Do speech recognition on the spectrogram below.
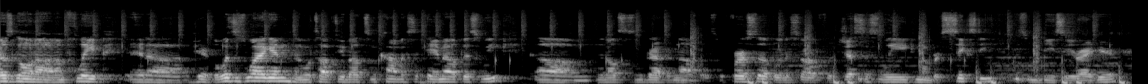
what's going on? I'm Fleet, and uh, I'm here at the Wizards Wagon, and we'll talk to you about some comics that came out this week, um, and also some graphic novels. But first up, we're going to start with Justice League number 60. This is from DC right here.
